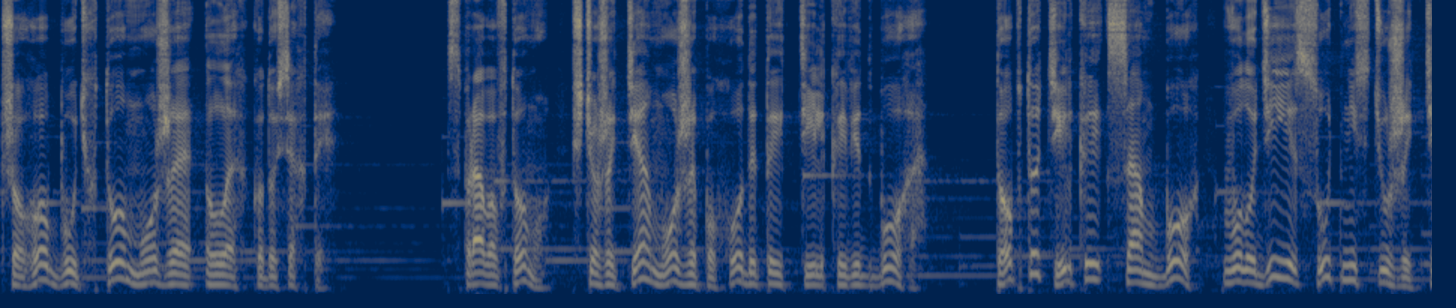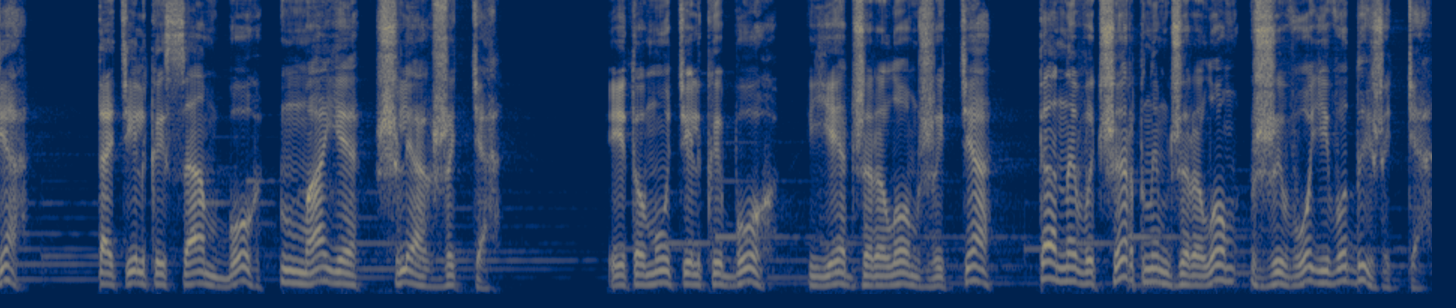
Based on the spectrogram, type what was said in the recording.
чого будь-хто може легко досягти. Справа в тому, що життя може походити тільки від Бога, тобто тільки сам Бог володіє сутністю життя, та тільки сам Бог має шлях життя. І тому тільки Бог є джерелом життя та невичерпним джерелом живої води життя.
